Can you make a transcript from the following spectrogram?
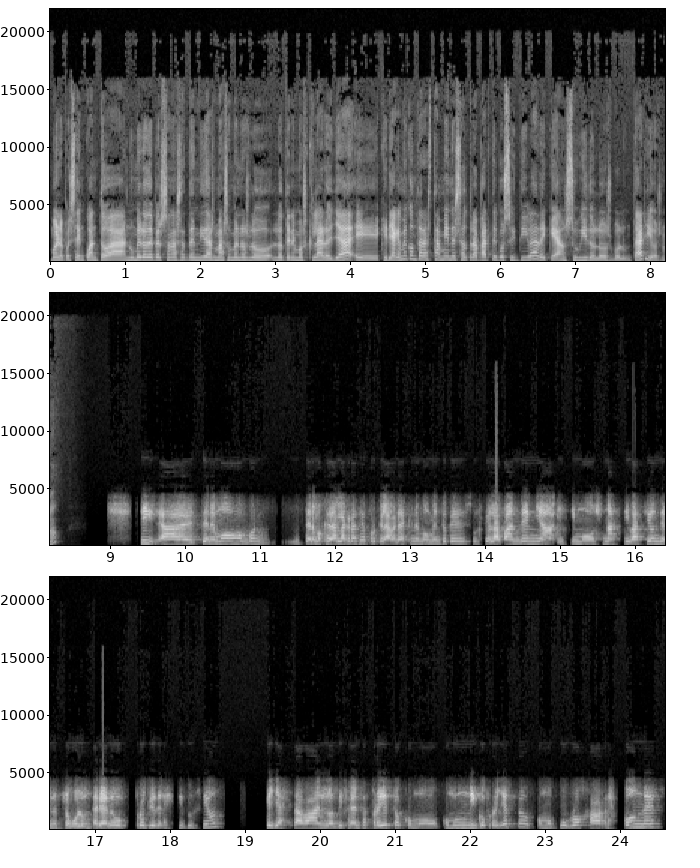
Bueno, pues en cuanto a número de personas atendidas, más o menos lo, lo tenemos claro ya. Eh, quería que me contaras también esa otra parte positiva de que han subido los voluntarios, ¿no? Sí, ah, tenemos, bueno, tenemos que dar las gracias porque la verdad es que en el momento que surgió la pandemia hicimos una activación de nuestro voluntariado propio de la institución que ya estaba en los diferentes proyectos como, como un único proyecto, como Cruz Roja Responde,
